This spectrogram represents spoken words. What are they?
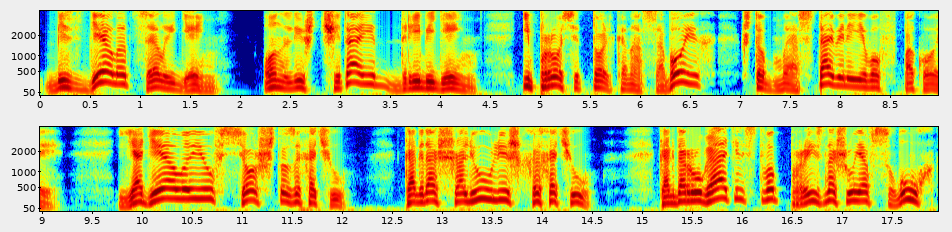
без дела целый день». Он лишь читает дребедень и просит только нас обоих, чтобы мы оставили его в покое. Я делаю все, что захочу, когда шалю, лишь хохочу, когда ругательство произношу я вслух,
